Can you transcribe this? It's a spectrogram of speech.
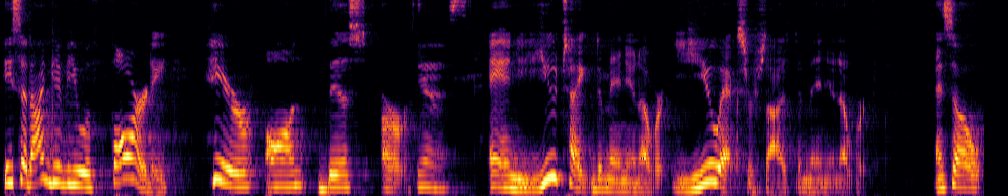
He said, I give you authority here on this earth. Yes. And you take dominion over it, you exercise dominion over it. And so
